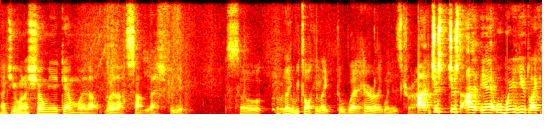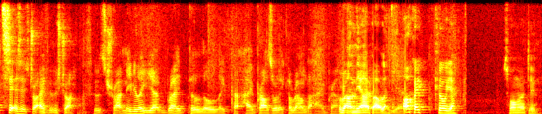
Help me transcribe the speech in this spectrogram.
Now, do you want to show me again where that where that sat Yeah. best for you? So, like, we talking like the wet hair or like when it's dry? Uh, just, just uh, yeah. Well, where you'd like it to sit as it's dry, if it was dry, if it was dry, maybe like, yeah, right below like the eyebrows or like around the eyebrow. around the eyebrow length. Yeah. Okay, cool. Yeah. So what I'm gonna do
